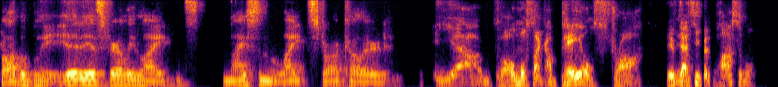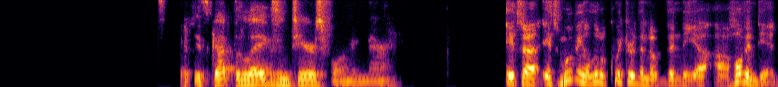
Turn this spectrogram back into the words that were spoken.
Probably. It is fairly light. It's nice and light straw colored. Yeah, almost like a pale straw, if yeah. that's even possible. It's got the legs and tears forming there it's a it's moving a little quicker than the than the uh, uh Joven did.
